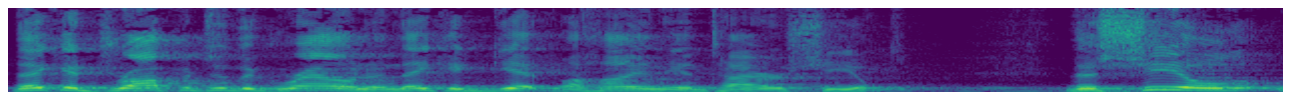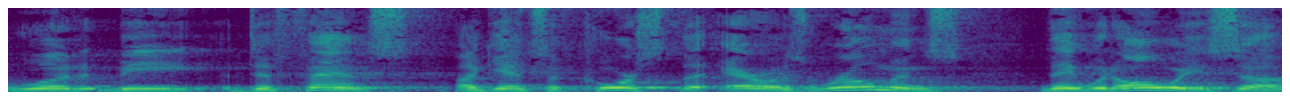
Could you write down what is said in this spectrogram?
They could drop it to the ground and they could get behind the entire shield. The shield would be defense against, of course, the arrows. Romans they would always uh,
